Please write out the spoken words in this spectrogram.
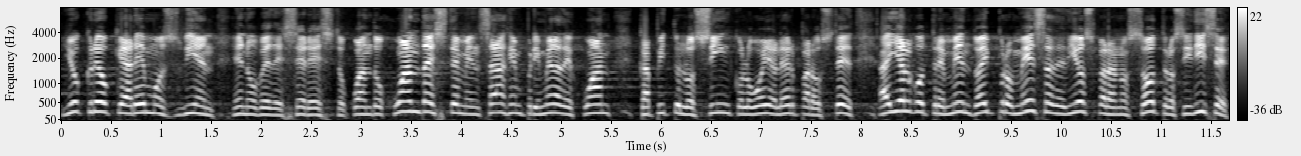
Yo creo que haremos bien en obedecer esto. Cuando Juan da este mensaje en primera de Juan capítulo 5, lo voy a leer para usted. Hay algo tremendo, hay promesa de Dios para nosotros y dice,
